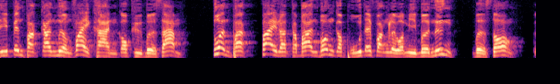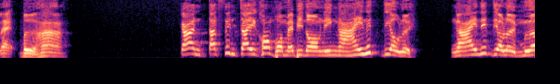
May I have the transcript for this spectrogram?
ที่เป็นผักการเมืองฝ่ายขานก็คือเบอร์สาม ส่วนผักฝ่ายรัฐบาลผมกับผูได้ฟังเลยว่ามีเบอร์หนึ่งเบอร์สองและเบอร์ห้าการตัดสินใจของพ่อแม่พี่น้องนี่ง่ายนิดเดียวเลยง่ายนิดเดียวเลยเมื่อ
